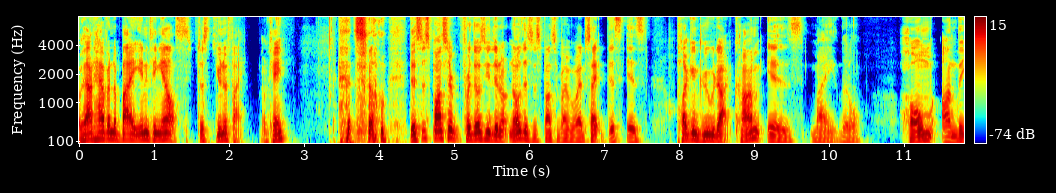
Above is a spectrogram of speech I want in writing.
without having to buy anything else, just Unify, okay? so this is sponsored, for those of you that don't know, this is sponsored by my website. This is pluginguru.com is my little home on the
